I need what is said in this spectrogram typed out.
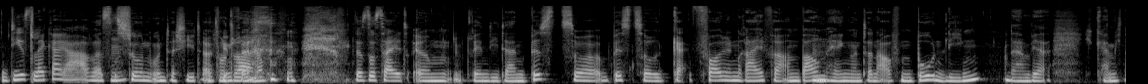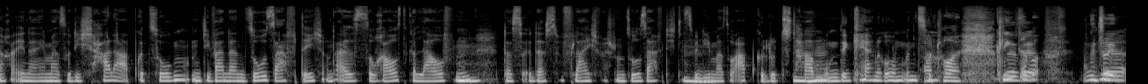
Die ist lecker, ja, aber es ist hm? schon ein Unterschied auf Total, jeden Fall. Ne? Das ist halt, ähm, wenn die dann bis zur, bis zur vollen Reife am Baum mhm. hängen und dann auf dem Boden liegen. Da haben wir, ich kann mich noch erinnern, immer so die Schale abgezogen und die waren dann so saftig und alles so rausgelaufen, mhm. dass das Fleisch war schon so saftig, dass mhm. wir die mhm. immer so abgelutscht haben mhm. um den Kern rum und so. Oh, toll. Klingt aber, Entschuldigung,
